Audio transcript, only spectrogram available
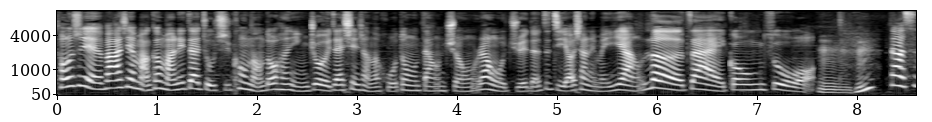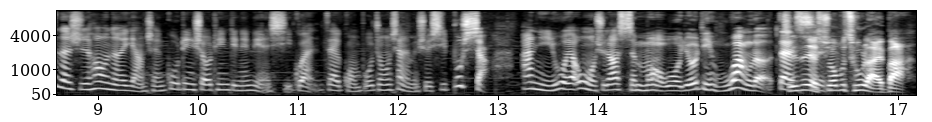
同时也发现马克、玛丽在主持空档都很 enjoy 在现场的活动当中，让我觉得自己要像你们一样乐在工作。嗯哼。大四的时候呢，养成固定收听点点点的习惯，在广播中向你们学习不少啊。你如果要问我学到什么，我有点忘了，但是其实也说不出来吧。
